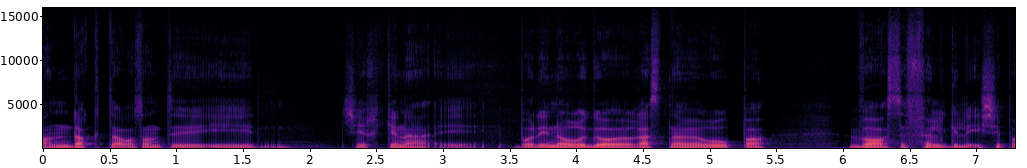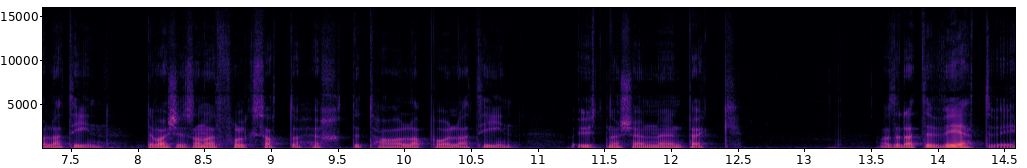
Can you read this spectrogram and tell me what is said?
andakter og sånt i, i kirkene, i, både i Norge og resten av Europa, var selvfølgelig ikke på latin. Det var ikke sånn at folk satt og hørte taler på latin uten å skjønne en puck. Altså, dette vet vi,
